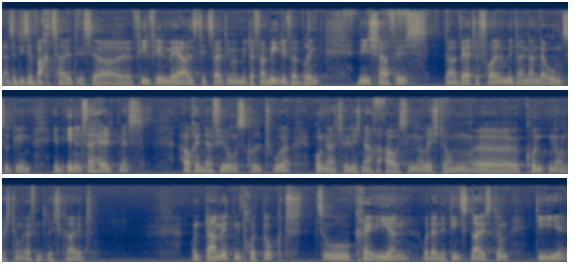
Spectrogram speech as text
also diese Wachzeit ist ja äh, viel, viel mehr als die Zeit, die man mit der Familie verbringt. Wie schaffe ich es, da wertevoll miteinander umzugehen. Im Innenverhältnis, auch in der Führungskultur und natürlich nach außen Richtung äh, Kunden und Richtung Öffentlichkeit. Und damit ein Produkt zu kreieren oder eine Dienstleistung, die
